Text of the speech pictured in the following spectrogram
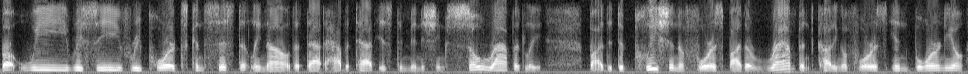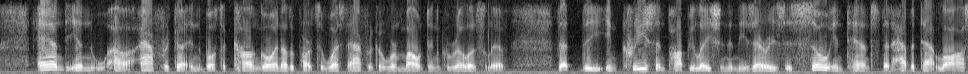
But we receive reports consistently now that that habitat is diminishing so rapidly by the depletion of forests, by the rampant cutting of forests in Borneo and in uh, Africa, in both the Congo and other parts of West Africa where mountain gorillas live, that the increase in population in these areas is so intense that habitat loss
